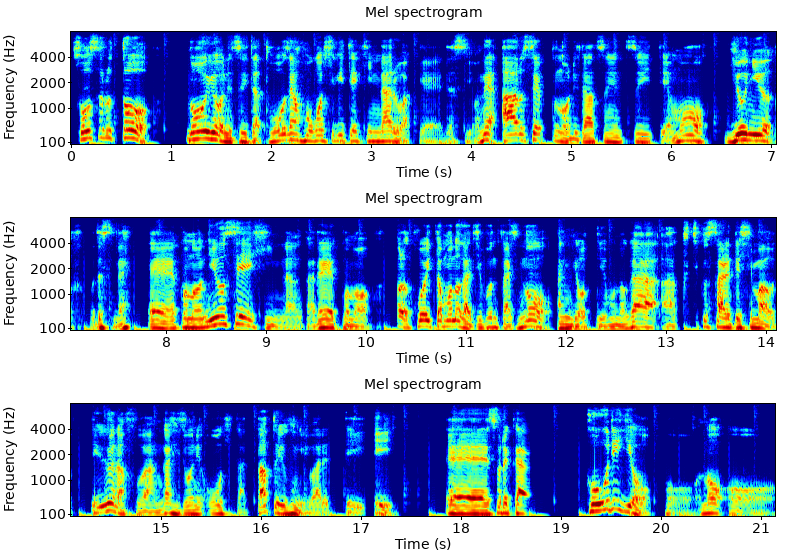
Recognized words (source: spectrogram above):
そうすると、農業については当然保護主義的になるわけですよね。RCEP の離脱についても、牛乳ですね。えー、この乳製品なんかで、この、こういったものが自分たちの産業っていうものが駆逐されてしまうっていうような不安が非常に大きかったというふうに言われていて、えー、それから、小売業の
